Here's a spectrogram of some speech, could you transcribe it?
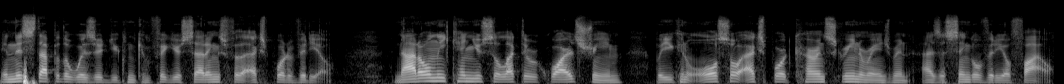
In this step of the wizard, you can configure settings for the export of video. Not only can you select the required stream, but you can also export current screen arrangement as a single video file.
